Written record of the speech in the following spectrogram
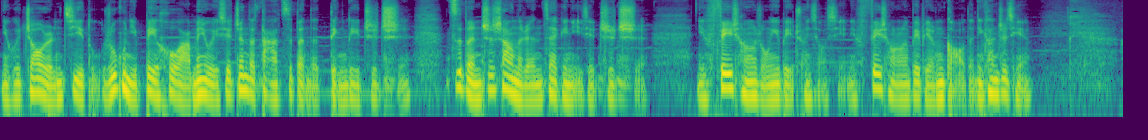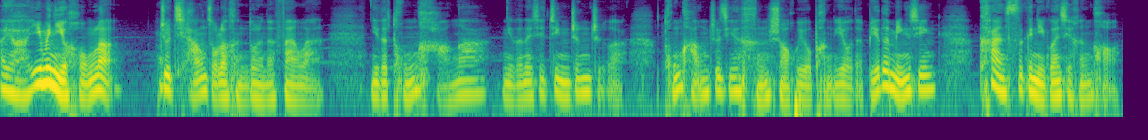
你会招人嫉妒。如果你背后啊没有一些真的大资本的鼎力支持，资本之上的人再给你一些支持，你非常容易被穿小鞋，你非常容易被别人搞的。你看之前，哎呀，因为你红了，就抢走了很多人的饭碗。你的同行啊，你的那些竞争者啊，同行之间很少会有朋友的。别的明星看似跟你关系很好，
